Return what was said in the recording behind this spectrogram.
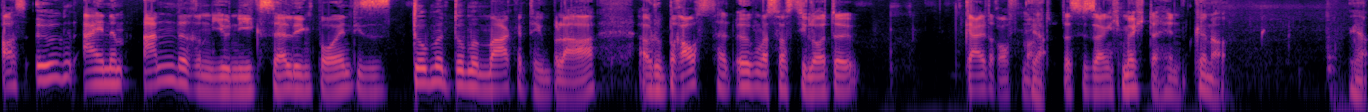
aus irgendeinem anderen Unique Selling Point, dieses dumme, dumme Marketing-Bla. Aber du brauchst halt irgendwas, was die Leute geil drauf macht, ja. dass sie sagen, ich möchte dahin. Genau. Ja,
